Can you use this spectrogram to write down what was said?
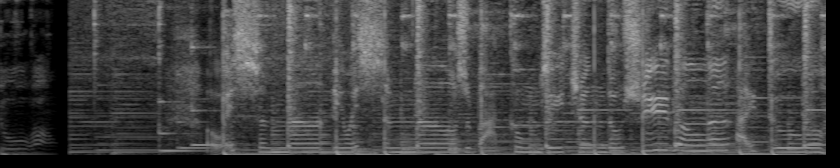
有望？为什么？你为什么？老是把空气全都吸光了？还吐我，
